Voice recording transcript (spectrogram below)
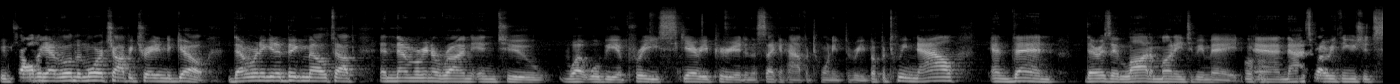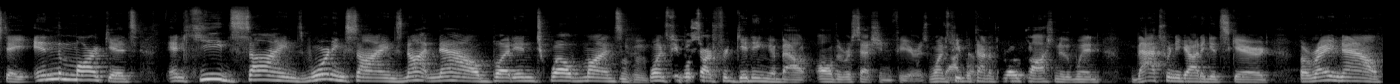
We probably have a little bit more choppy trading to go. Then we're going to get a big melt up and then we're going to run into what will be a pretty scary period in the second half of 23. But between now and then, there is a lot of money to be made. And that's why we think you should stay in the markets and heed signs, warning signs, not now, but in 12 months, once people start forgetting about all the recession fears. Once people kind of throw caution to the wind, that's when you got to get scared. But right now,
